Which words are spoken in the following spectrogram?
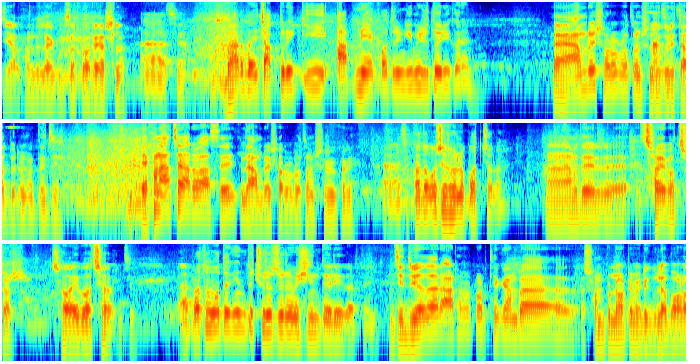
জি আলহামদুলিল্লাহ এক বছর পরে আসলাম। আচ্ছা। বাহার ভাই চাঁদপুরে কি আপনি একমাত্র ইনকিউবেটর তৈরি করেন? হ্যাঁ আমরাই সর্বপ্রথম শুরু করি চাঁদপুরের মধ্যে জি। এখন আছে আরও আছে কিন্তু আমরাই সর্বপ্রথম শুরু করি। আচ্ছা, কত বছর হলো পথ চলা? আমাদের ছয় বছর। ছয় বছর। আহ, প্রথমত কিন্তু ছোট ছোট মেশিন তৈরি করতেন। জি দুই হাজার আঠারোর পর থেকে আমরা সম্পূর্ণ অটোমেটিকগুলো বড়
